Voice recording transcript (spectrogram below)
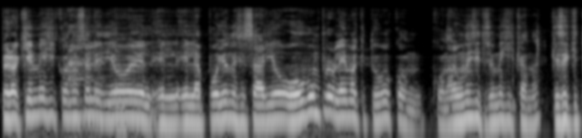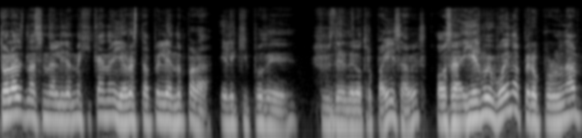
Pero aquí en México no se le ah, dio el, el, el, apoyo necesario o hubo un problema que tuvo con, con alguna institución mexicana que se quitó la nacionalidad mexicana y ahora está peleando para el equipo de, pues, del otro país, ¿sabes? O sea, y es muy buena, pero por una,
